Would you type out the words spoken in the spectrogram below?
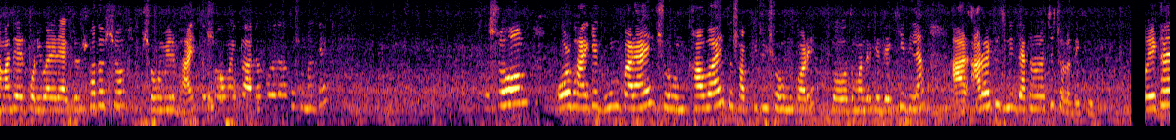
আমাদের পরিবারের একজন সদস্য, সোহমের ভাই। তো সোহম, একটু আদর করে দাও তো সোনাকে। তো সোহম ওর ভাইকে ঘুম পাড়ায়, সোহম খাওয়ায়, তো সব কিছুই সোহম করে। তো তোমাদেরকে দেখিয়ে দিলাম। আর আরও একটা জিনিস দেখানোর আছে, চলো দেখি তো এখানে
